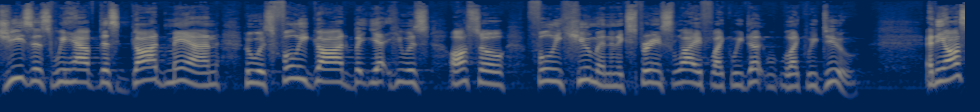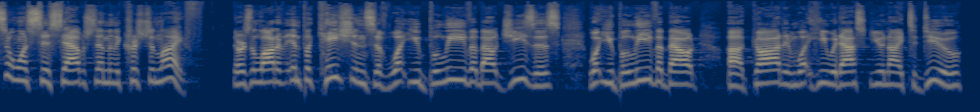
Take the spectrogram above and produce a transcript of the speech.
Jesus, we have this God man who was fully God, but yet he was also fully human and experienced life like we do. Like we do. And he also wants to establish them in the Christian life. There's a lot of implications of what you believe about Jesus, what you believe about uh, God and what He would ask you and I to do.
